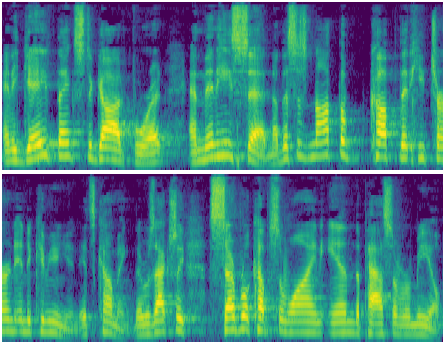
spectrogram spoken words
and he gave thanks to God for it. And then he said, Now, this is not the cup that he turned into communion. It's coming. There was actually several cups of wine in the Passover meal.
